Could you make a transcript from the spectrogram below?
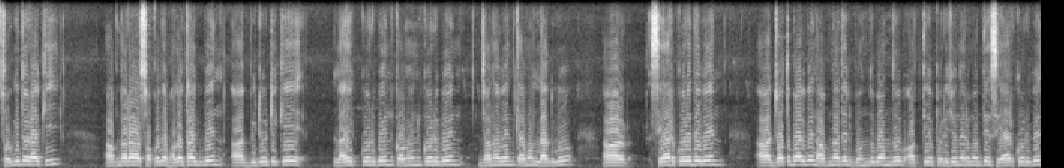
স্থগিত রাখি। আপনারা সকলে ভালো থাকবেন আর ভিডিওটিকে লাইক করবেন কমেন্ট করবেন, জানাবেন কেমন লাগল আর শেয়ার করে দেবেন। আর যত পারবেন আপনাদের বন্ধুবান্ধব, আত্মীয় পরিজনের মধ্যে শেয়ার করবেন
